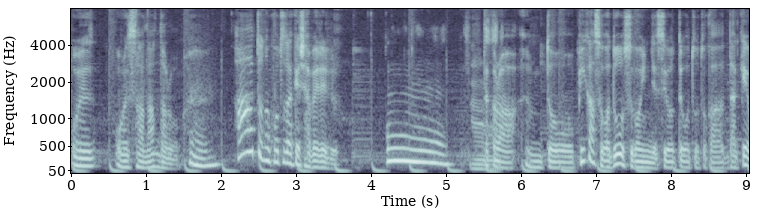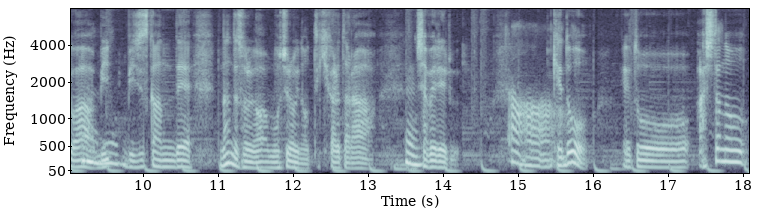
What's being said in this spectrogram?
俺俺さなんだろう。うん、アートのことだけ喋れる。うーん。だから、うん、とピカソがどうすごいんですよってこととかだけは、美うんうん。美術館でなんでそれが面白いのって聞かれたらうん、喋れる。ああけど、えっと明日の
